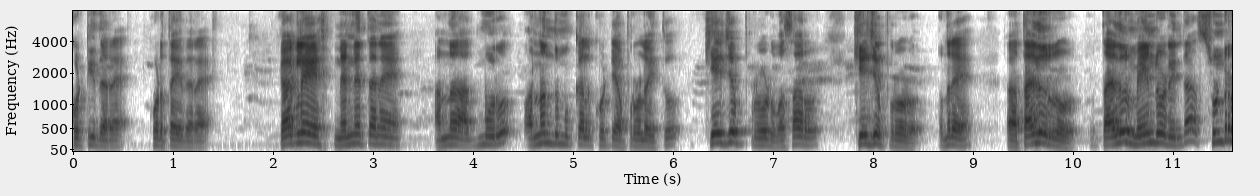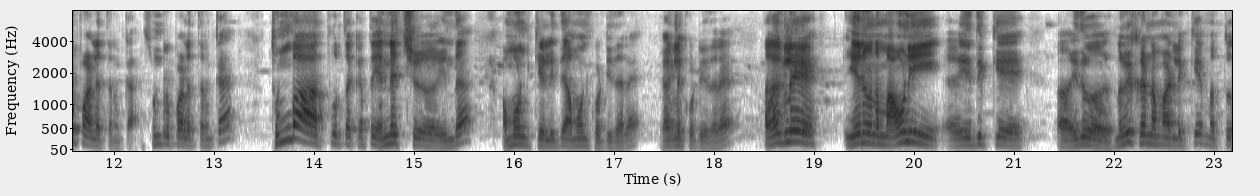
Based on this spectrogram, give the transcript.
ಕೊಟ್ಟಿದ್ದಾರೆ, ಕೊಡ್ತಾ ಇದ್ದಾರೆ. ಈಗಾಗಲೇ ನಿನ್ನೆ ತಾನೇ ಹನ್ನ ಹದಿಮೂರು, ಹನ್ನೊಂದು ಮುಕ್ಕಾಲು ಕೋಟಿ ಅಪ್ರೂವಲ್ ಆಯಿತು. ಕೆ ಜಿ ಎಫ್ ರೋಡ್ ಹೊಸ ಕೆ ಜಿ ಎಫ್ ರೋಡು ಅಂದರೆ ತಾಯ್ಲೂರು ರೋಡ್ ತಾಯ್ಲೂರು ಮೇನ್ ರೋಡಿಂದ ಸುಂಡ್ರಪಾಳ್ಯ ತನಕ. ಸುಂಡ್ರಪಾಳ್ಯ ತನಕ ತುಂಬ ಅದ್ಭುತಕ್ಕಂಥ ಎನ್ ಎಚ್ ಇಂದ ಅಮೌಂಟ್ ಕೇಳಿದ್ದೆ ಅಮೌಂಟ್ ಕೊಟ್ಟಿದ್ದಾರೆ, ಈಗಾಗಲೇ ಕೊಟ್ಟಿದ್ದಾರೆ. ಆಗಾಗಲೇ ಏನು ನಮ್ಮ ಅವಣಿ ಇದಕ್ಕೆ ಇದು ನವೀಕರಣ ಮಾಡಲಿಕ್ಕೆ ಮತ್ತು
